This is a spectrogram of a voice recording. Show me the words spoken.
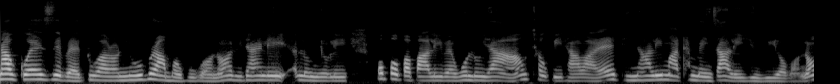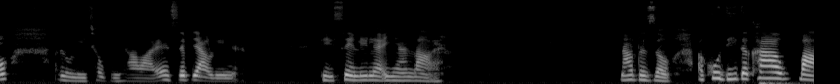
နောက်ကွဲစစ်ပဲသူကတော့ no bra မဟုတ်ဘူးပေါ့နော်။ဒီတိုင်းလေးအဲ့လိုမျိုးလေးပေါ့ပေါ့ပါပါလေးပဲဝတ်လို့ရအောင်ချုပ်ပေးထားပါတယ်။ဒီနားလေးမှာထမိန်စလေးယူပြီးတော့ပေါ့နော်။အဲ့လိုလေးချုပ်ပေးထားပါတယ်။ဇစ်ပြောက်လေးနဲ့ဒီစင်လေးလည်းအရန်လာတယ် နောက်တစ်စုံအခုဒီတစ်ခါပါ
